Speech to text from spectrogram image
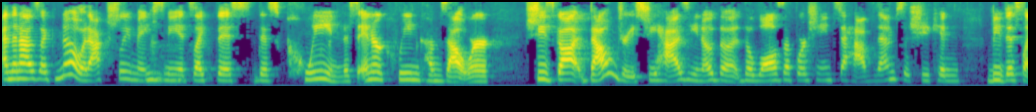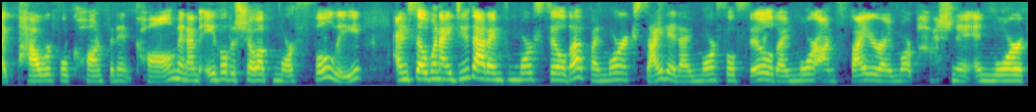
And then I was like, no, it actually makes me, it's like this, this queen, this inner queen comes out where she's got boundaries. She has, you know, the, the walls up where she needs to have them so she can be this like powerful, confident, calm. And I'm able to show up more fully. And so when I do that, I'm more filled up. I'm more excited. I'm more fulfilled. I'm more on fire. I'm more passionate and more,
